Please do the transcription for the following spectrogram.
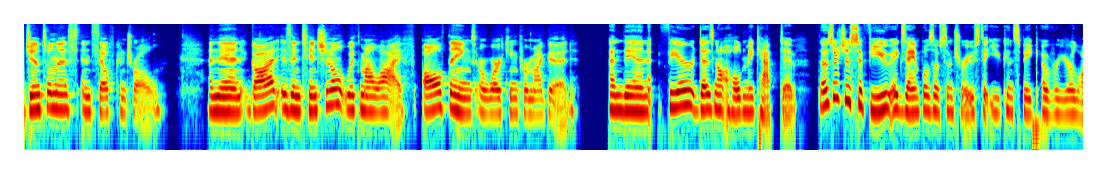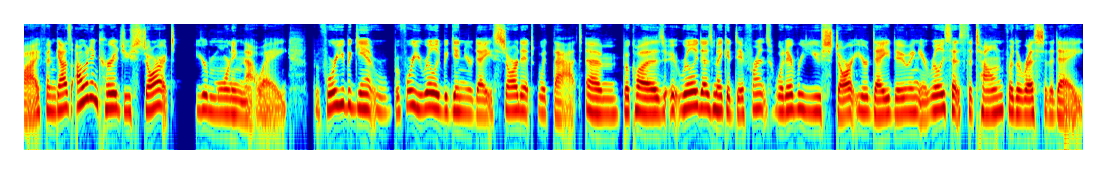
gentleness, and self control. And then God is intentional with my life. All things are working for my good. And then fear does not hold me captive. Those are just a few examples of some truths that you can speak over your life. And guys, I would encourage you start your morning that way. Before you begin before you really begin your day start it with that um, because it really does make a difference. Whatever you start your day doing it really sets the tone for the rest of the day.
